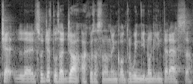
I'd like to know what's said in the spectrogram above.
cioè il, il soggetto sa già a cosa sta andando incontro, quindi non gli interessa.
